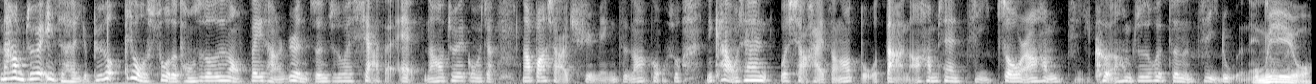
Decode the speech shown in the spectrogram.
那他们就会一直很有，比如说，而且我所有的同事都是那种非常认真，就是会下载 app，然后就会跟我讲，然后帮小孩取名字，然后跟我说，你看我现在我小孩长到多大，然后他们现在几周，然后他们几克，然后他们就是会真的记录的那种我。们也有啊，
